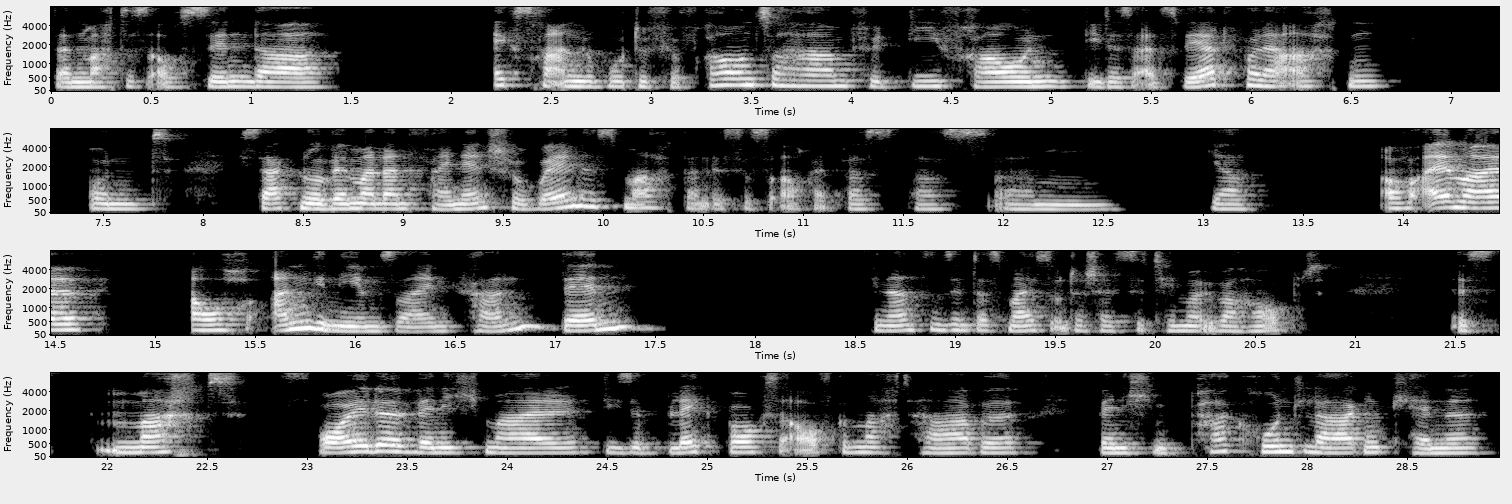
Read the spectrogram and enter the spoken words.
dann macht es auch Sinn, da extra Angebote für Frauen zu haben, für die Frauen, die das als wertvoll erachten. Und ich sage nur, wenn man dann Financial Wellness macht, dann ist es auch etwas, was ähm, ja auf einmal auch angenehm sein kann, denn Finanzen sind das meist unterschätzte Thema überhaupt. Es macht Freude, wenn ich mal diese Blackbox aufgemacht habe, wenn ich ein paar Grundlagen kenne,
